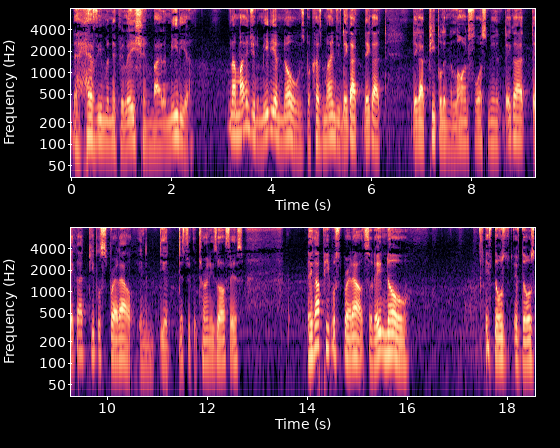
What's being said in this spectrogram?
the heavy manipulation by the media. Now, mind you, the media knows because, mind you, they got they got they got people in the law enforcement. They got they got people spread out in the, the district attorney's office. They got people spread out, so they know if those if those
